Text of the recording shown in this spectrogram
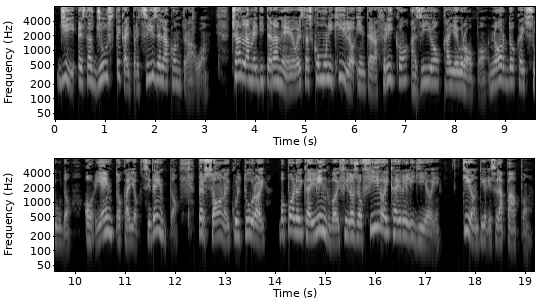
Gi estas giuste cae precise la contrauo. Char la Mediterraneo estas comunicilo inter Africo, Asio cae Europo, Nordo cae Sudo, Oriento cae Occidento, personoi, culturoi, popoloi cae lingvoi, filosofioi cae religioi. Tion diris la papo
